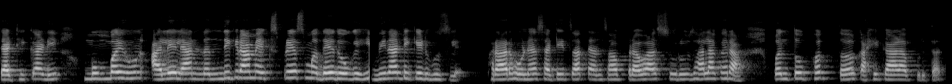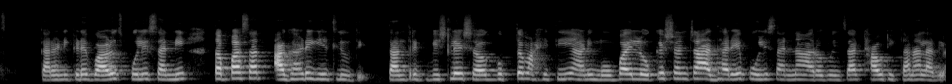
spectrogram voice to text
त्या ठिकाणी मुंबईहून आलेल्या नंदीग्राम एक्सप्रेसमध्ये दोघेही विना तिकीट घुसले. फरार होण्यासाठीचा त्यांचा प्रवास सुरू झाला खरा पण तो फक्त काही काळापुरताच. कारण इकडे वाळूज पोलिसांनी तपासात आघाडी घेतली होती. तांत्रिक विश्लेषक गुप्त माहिती आणि मोबाईल लोकेशनच्या आधारे पोलिसांना आरोपींचा ठाव ठिकाणा लागला.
